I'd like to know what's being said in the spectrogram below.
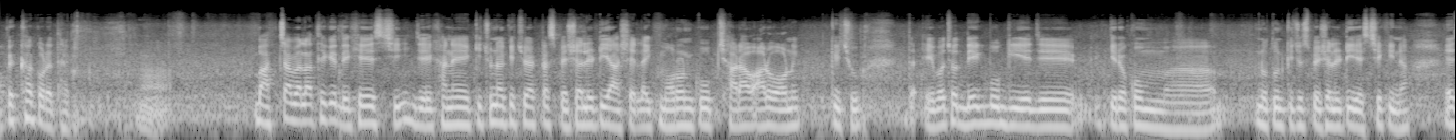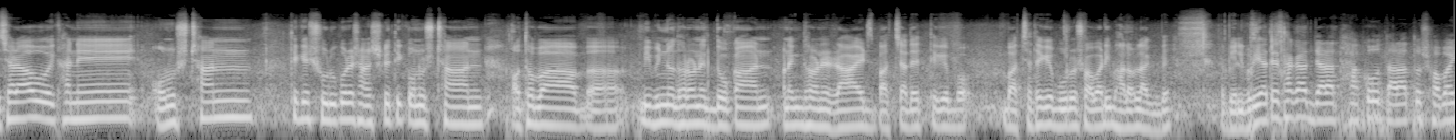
অপেক্ষা করে থাকি। বাচ্চাবেলা থেকে দেখে এসেছি যে এখানে কিছু না কিছু একটা স্পেশালিটি আসে লাইক মরণকূপ ছাড়াও আরও অনেক কিছু। তা এবছর দেখব গিয়ে যে কীরকম নতুন কিছু স্পেশালিটি এসছে কি না এছাড়াও এখানে অনুষ্ঠান থেকে শুরু করে সাংস্কৃতিক অনুষ্ঠান অথবা বিভিন্ন ধরনের দোকান, অনেক ধরনের রাইডস বাচ্চাদের থেকে বাচ্চা থেকে বুড়ো সবারই ভালো লাগবে। বেলঘরিয়াতে থাকা, যারা থাকো, তারা তো সবাই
